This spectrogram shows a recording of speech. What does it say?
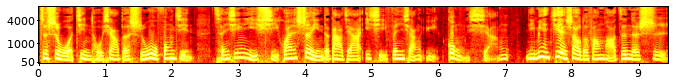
这是我镜头下的实物风景，诚心与喜欢摄影的大家一起分享与共享。里面介绍的方法真的是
